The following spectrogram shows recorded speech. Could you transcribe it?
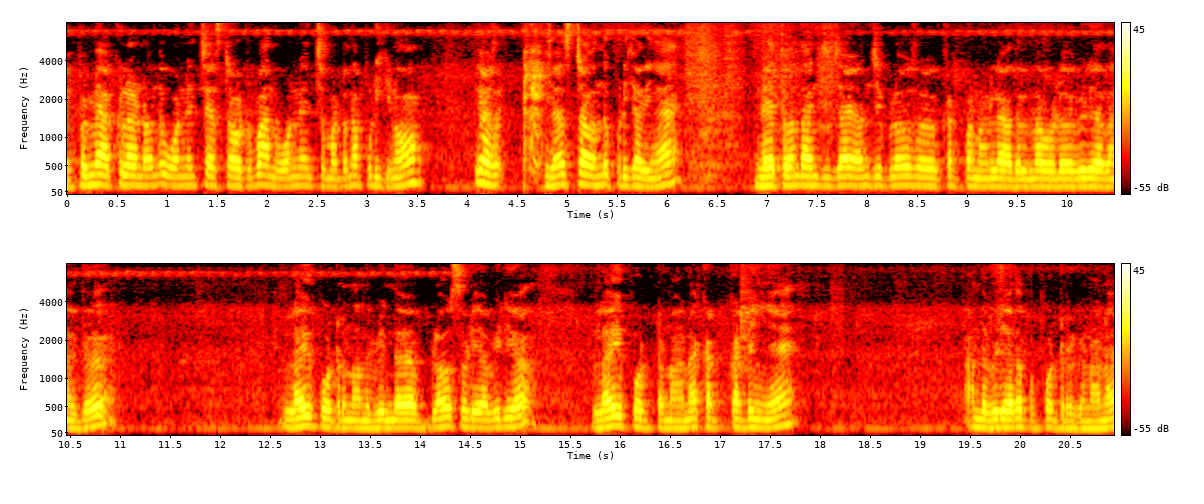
எப்போவுமே அக்கலாண்டு வந்து ஒன் இன்ச் எக்ஸ்ட்ரா விட்ருப்போம் அந்த ஒன் இன்ச் மட்டும்தான் பிடிக்கணும். எக்ஸ்ட்ரா வந்து பிடிக்காதீங்க. நேற்று வந்து அஞ்சு ஜா அஞ்சு ப்ளவுஸ் கட் பண்ணோம்ல அதில் தான் ஒரு வீடியோ தான் இது. லைவ் போட்டிருந்தேன் அந்த வி- இந்த ப்ளவுஸுடைய வீடியோ லைவ் போட்டேன் நான் கட் கட்டிங்கு அந்த வீடியோ தான் இப்போ போட்டிருக்கேன் நான்.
